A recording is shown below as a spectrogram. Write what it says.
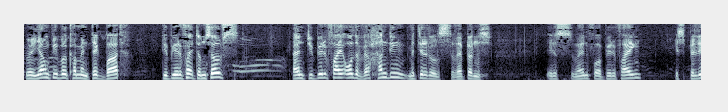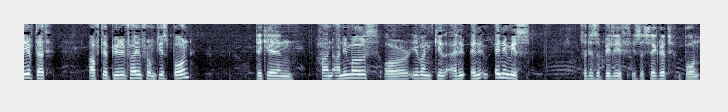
where young people come and take bath to purify themselves and to purify all the hunting materials, weapons. It is meant for purifying. It's believed that after purifying from this bone, they can hunt animals or even kill enemies. So this is a belief. It's a sacred bone.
